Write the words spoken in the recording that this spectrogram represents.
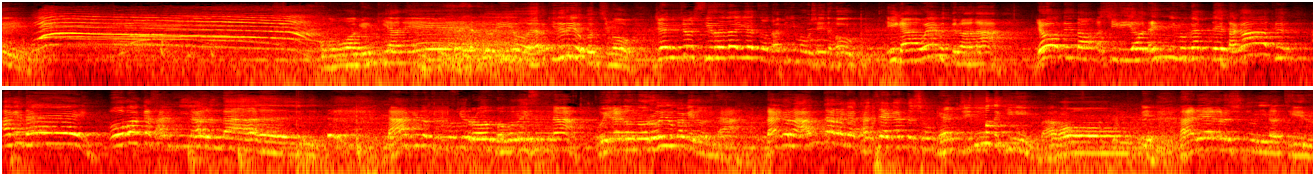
い。子供は元気やね。いいよやる気出るよこっちも。じゃあ一応知らないやつのためにも教えてほう。いいかウェーブってのはな両手とお尻を天に向かって高く上げておバカさんになるんだ。だけど気をつけろここの椅子にな。おいらが呪いをかけておいただ。からあんたらが立ち上がった瞬間自動的にバゴーンって跳ね上がる仕組みになっている。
